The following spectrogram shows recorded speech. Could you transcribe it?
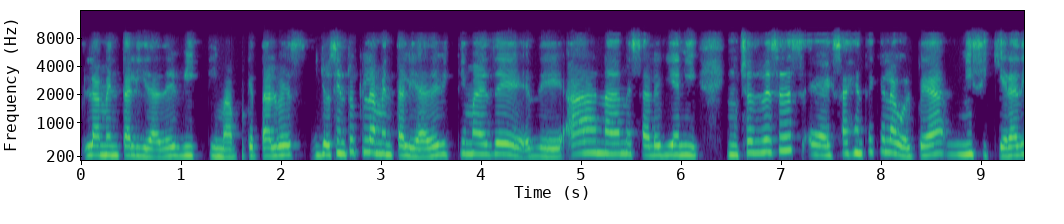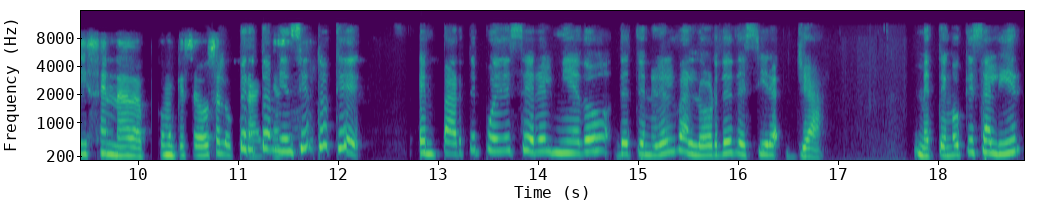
la mentalidad de víctima, porque tal vez yo siento que la mentalidad de víctima es de, de ah, nada me sale bien y muchas veces eh, esa gente que la golpea ni siquiera dice nada, como que se o se lo Pero también siento que en parte puede ser el miedo de tener el valor de decir ya, me tengo que salir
